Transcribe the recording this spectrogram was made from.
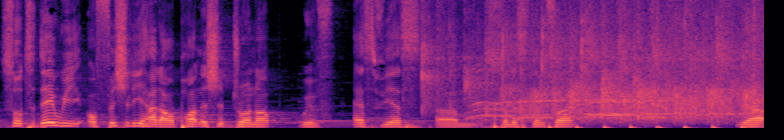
So today we officially had our partnership drawn up with SVS um, soliciting firm. Yeah.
